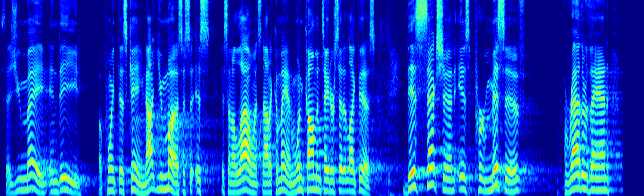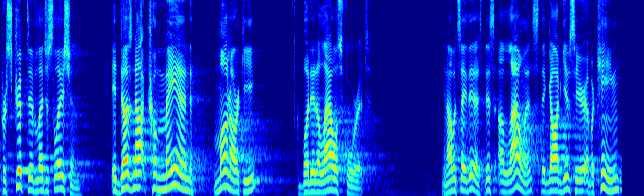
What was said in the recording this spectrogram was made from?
says, You may indeed appoint this king, not you must. It's, it's, it's an allowance, not a command. One commentator said it like this This section is permissive rather than prescriptive legislation. It does not command monarchy, but it allows for it. And I would say this this allowance that God gives here of a king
